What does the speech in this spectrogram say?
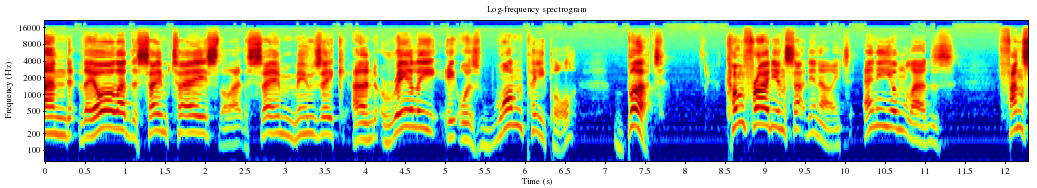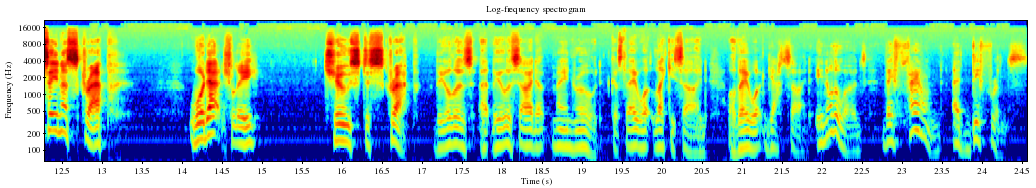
And they all had the same taste, they liked the same music, and really it was one people. But come Friday and Saturday night, any young lads fancying a scrap would actually choose to scrap the others at the other side of Main Road because they were Lecky side or they were Gas side. In other words, they found a difference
